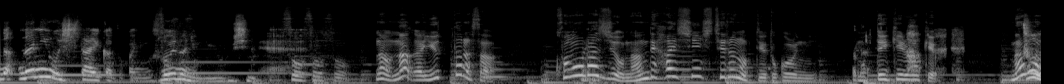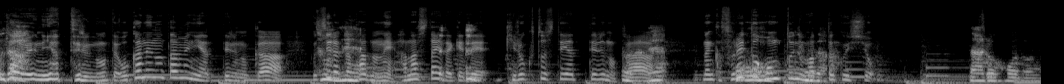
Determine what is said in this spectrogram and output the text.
な何をしたいかとかにもそういうのにもよるしね。そうそうそう。ななんか言ったらさこのラジオなんで配信してるのっていうところに持っていけるわけよ。何のためにやってるの？ってお金のためにやってるのかうちらがただね話したいだけで記録としてやってるのか、なんかそれと本当に全く一緒。なるほどね。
